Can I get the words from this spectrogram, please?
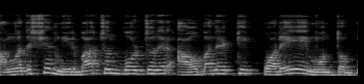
বাংলাদেশের নির্বাচন বর্জনের আহ্বানের ঠিক পরেই এই মন্তব্য।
